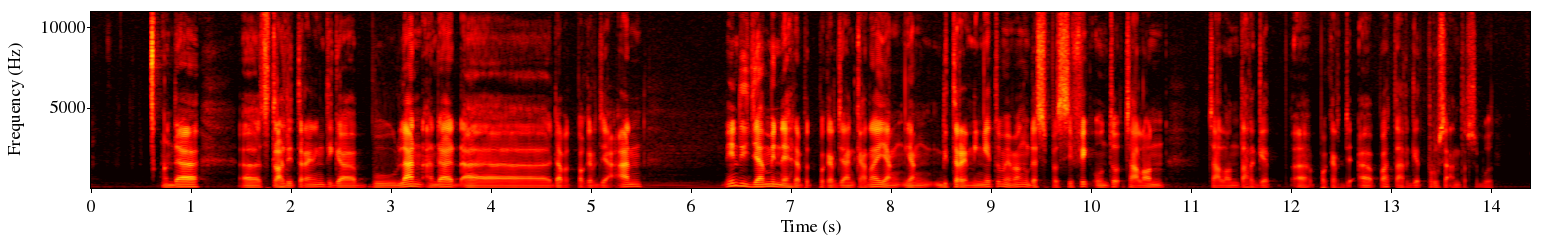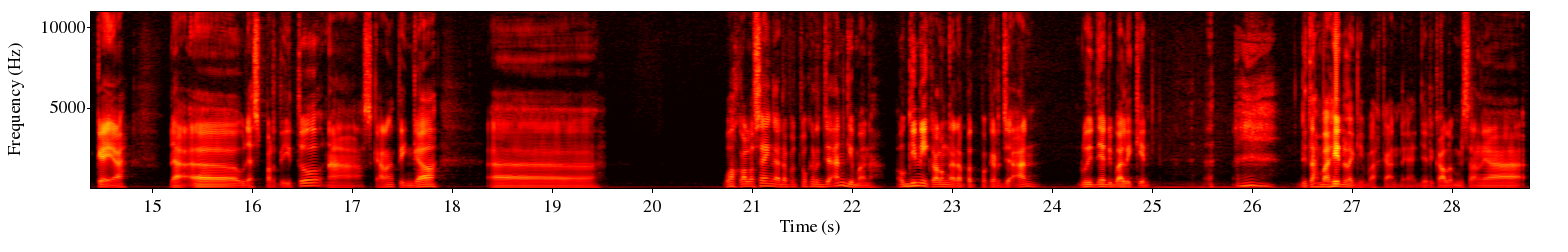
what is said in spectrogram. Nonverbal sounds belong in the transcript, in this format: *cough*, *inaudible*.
Anda uh, setelah di training 3 bulan Anda uh, dapat pekerjaan ini dijamin ya dapat pekerjaan karena yang yang di training itu memang udah spesifik untuk calon calon target uh, pekerja apa target perusahaan tersebut. Oke ya. Nah, uh, udah seperti itu. Nah, sekarang tinggal uh, wah kalau saya nggak dapat pekerjaan gimana? Oh gini kalau nggak dapat pekerjaan duitnya dibalikin, *laughs* ditambahin lagi bahkan ya. Jadi kalau misalnya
